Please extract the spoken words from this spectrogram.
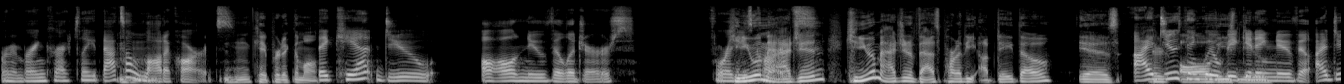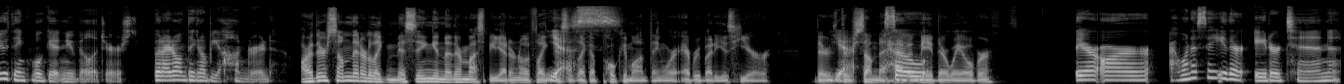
remembering correctly. That's Mhm. a lot of cards. Mm-hmm. Okay, predict them all. They can't do all new villagers for Can you cards. imagine? Can you imagine if that's part of the update though? Is I do think we will be getting new. vil- I do think we'll get new villagers, but I don't think it'll be a hundred. Are there some that are like missing? And there must be. I don't know if like this is like a Pokemon thing where everybody is here. There's Yeah. there's some that So- haven't made their way over. There are, I want to say either eight or ten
